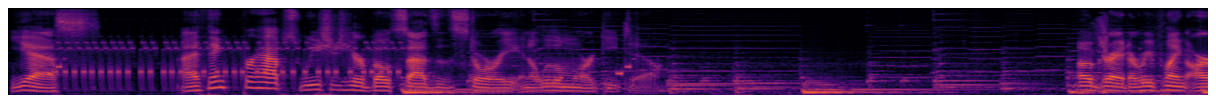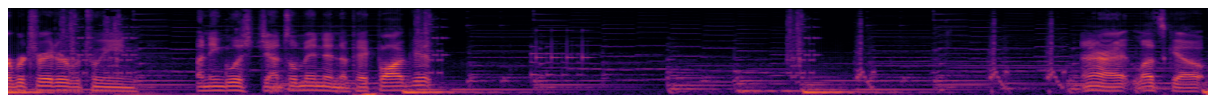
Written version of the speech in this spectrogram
Yes. I think perhaps we should hear both sides of the story in a little more detail. Oh great, are we playing arbitrator between an English gentleman and a pickpocket? Alright, let's go.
